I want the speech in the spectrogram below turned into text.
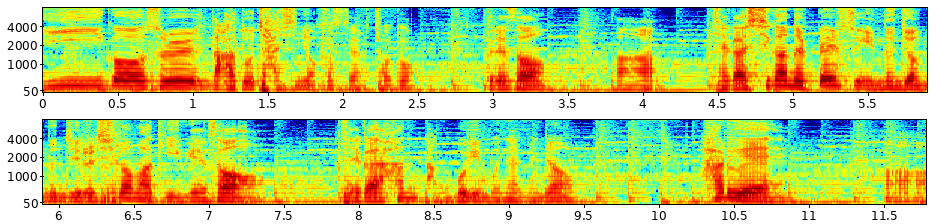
이것을 나도 자신이 없었어요. 저도. 그래서 아, 제가 시간을 뺄 수 있는지 없는지를 실험하기 위해서 제가 한 방법이 뭐냐면요. 하루에 아,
